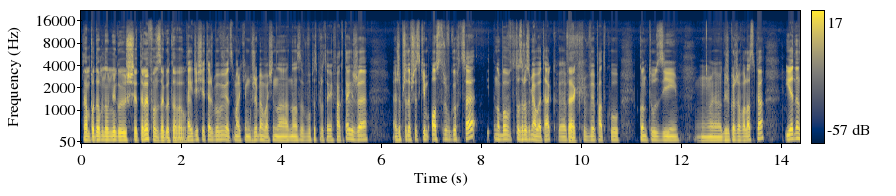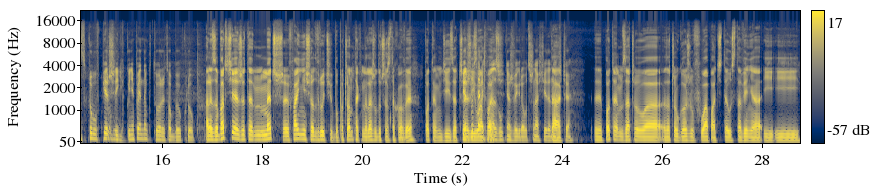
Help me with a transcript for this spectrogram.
Tam podobno u niego już się telefon zagotował. Tak, dzisiaj też był wywiad z Markiem Grzybem właśnie na, na WP Sportowych Faktach, że, że przede wszystkim Ostrów go chce, no bo to zrozumiałe, tak? W, Tak. w wypadku kontuzji mm, Grzegorza Walaska. Jeden z klubów pierwszej ligi, nie pamiętam, który to był klub. Ale zobaczcie, że ten mecz fajnie się odwrócił, bo początek należał do Częstochowy, potem gdzieś zaczęli Pierwszy łapać... nas Włókniarz wygrał 13-11. Y, Potem zaczął, zaczął Gorzów łapać te ustawienia i, i,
